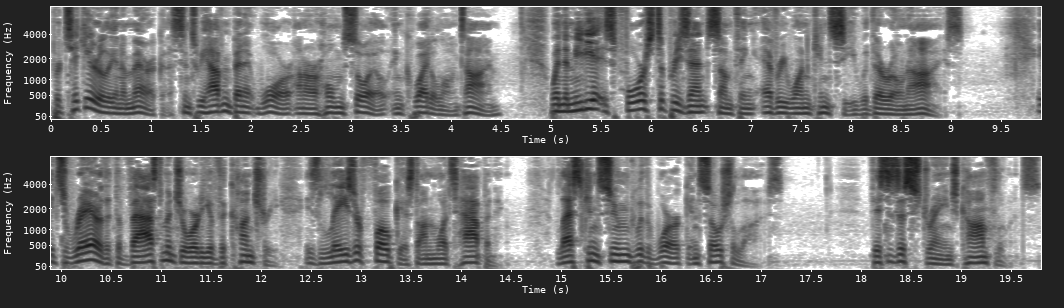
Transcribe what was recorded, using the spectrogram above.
particularly in America, since we haven't been at war on our home soil in quite a long time, when the media is forced to present something everyone can see with their own eyes. It's rare that the vast majority of the country is laser focused on what's happening, less consumed with work and social lives. This is a strange confluence.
